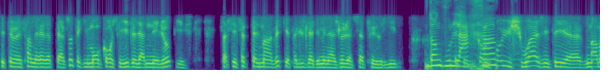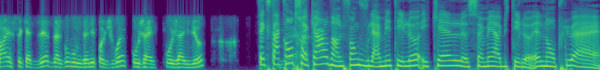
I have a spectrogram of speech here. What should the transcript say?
C'était un centre de réadaptation. Fait qu'ils m'ont conseillé de l'amener là. Puis ça s'est fait tellement vite qu'il a fallu que je la déménage là le 7 février. Donc, vous la J'ai pas eu le choix. J'étais, euh, ma mère, c'est ce qu'elle disait. Dans le fond, vous me donnez pas le choix. Faut que j'aille, faut que j'aille là. Fait que c'est à contre-cœur, dans le fond, que vous la mettez là et qu'elle se met à habiter là. Elle non plus, elle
